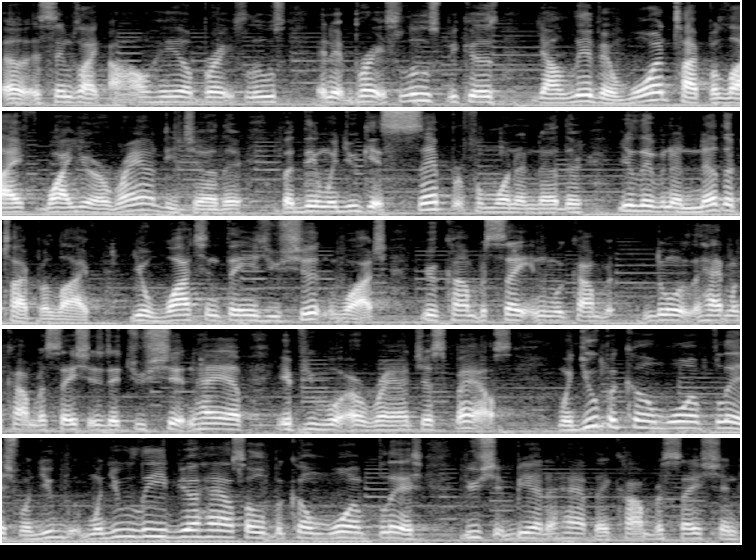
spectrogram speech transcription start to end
uh, it seems like all hell breaks loose, and it breaks loose because y'all live in one type of life while you're around each other. But then when you get separate from one another, you're living another type of life. You're watching things you shouldn't watch. You're conversating with doing having conversations that you shouldn't have if you were around your spouse. When you become one flesh, when you when you leave your household, become one flesh, you should be able to have that conversation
